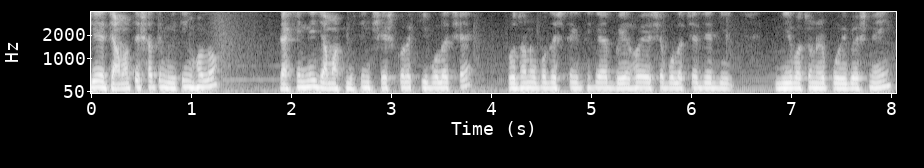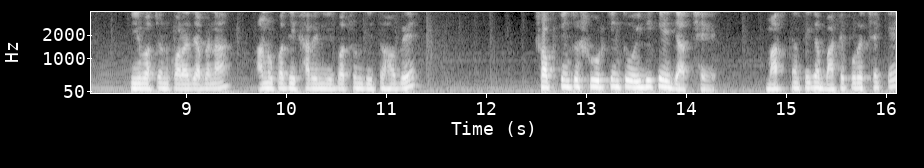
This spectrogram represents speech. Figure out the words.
যে জামাতের সাথে মিটিং হলো দেখেননি, জামাত মিটিং শেষ করে কি বলেছে? প্রধান উপদেষ্টা থেকে বের হয়ে এসে বলেছে যে নির্বাচনের পরিবেশ নেই, নির্বাচন করা যাবে না, আনুপাতিক হারে নির্বাচন দিতে হবে। সব কিন্তু সুর কিন্তু ওই দিকেই যাচ্ছে। মাঝখান থেকে বাটে পড়েছে কে?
